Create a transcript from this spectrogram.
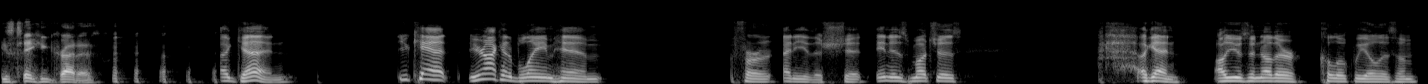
he's taking credit. again, you can't you're not going to blame him for any of this shit in as much as again, I'll use another colloquialism.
